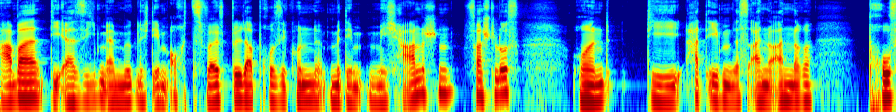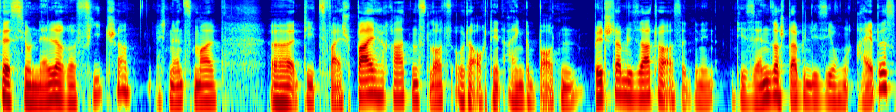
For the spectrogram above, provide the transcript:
Aber die R7 ermöglicht eben auch 12 Bilder pro Sekunde mit dem mechanischen Verschluss und die hat eben das eine oder andere professionellere Feature. Ich nenne es mal äh, die zwei Speicherkartenslots oder auch den eingebauten Bildstabilisator, also den, die Sensorstabilisierung IBIS.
